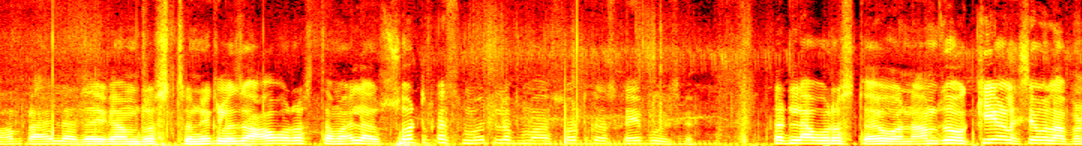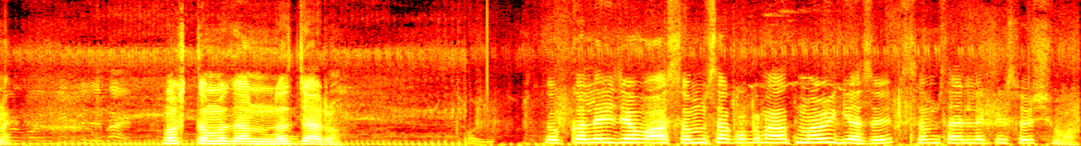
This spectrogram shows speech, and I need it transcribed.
આપણે હાલ્યા જાય, આમ રસ્તો નીકળે છે. આવો રસ્તામાં હાલ્યા. શોર્ટકટ મતલબમાં શોર્ટકટ કાપ્યું છે. એટલે આવો રસ્તો આવ્યો અને આમ જો કેળ છે ઓલા પણ. મસ્ત મજાનો નજારો. તો કલઈ જેવો આ સમસા કોકના હાથમાં આવી ગયા છે. સમસા એટલે કે સુષ્મા.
